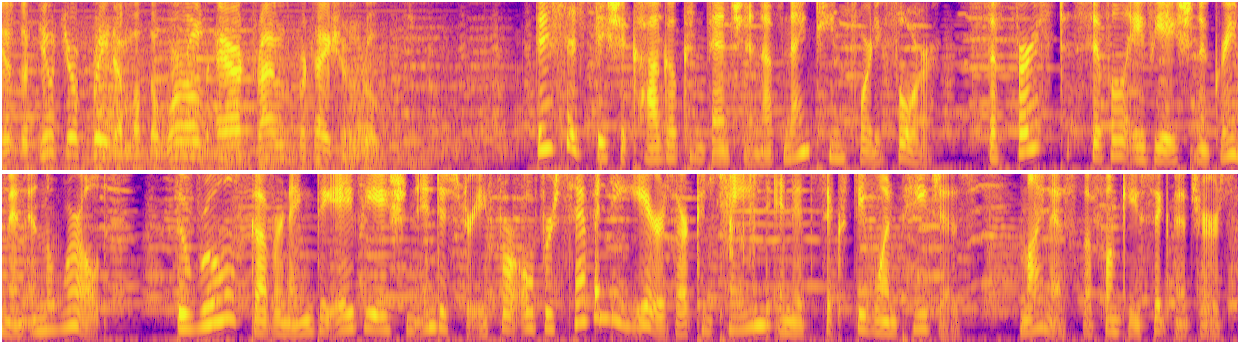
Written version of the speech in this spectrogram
is the future freedom of the world air transportation routes. This is the Chicago Convention of 1944, the first civil aviation agreement in the world. The rules governing the aviation industry for over 70 years are contained in its 61 pages, minus the funky signatures.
